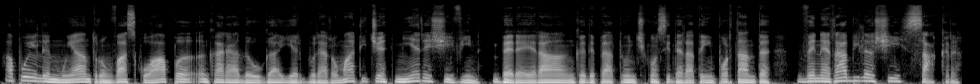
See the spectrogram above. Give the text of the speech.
apoi îl înmuia într-un vas cu apă în care adăuga ierburi aromatice, miere și vin. Berea era încă de pe atunci considerată importantă, venerabilă și sacră.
